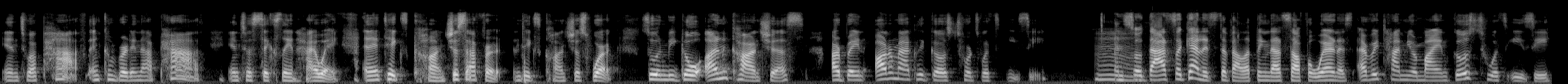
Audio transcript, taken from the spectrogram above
into a path and converting that path into a six lane highway. And it takes conscious effort and takes conscious work. So when we go unconscious, our brain automatically goes towards what's easy. And so that's again, it's developing that self awareness. Every time your mind goes to what's easy,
